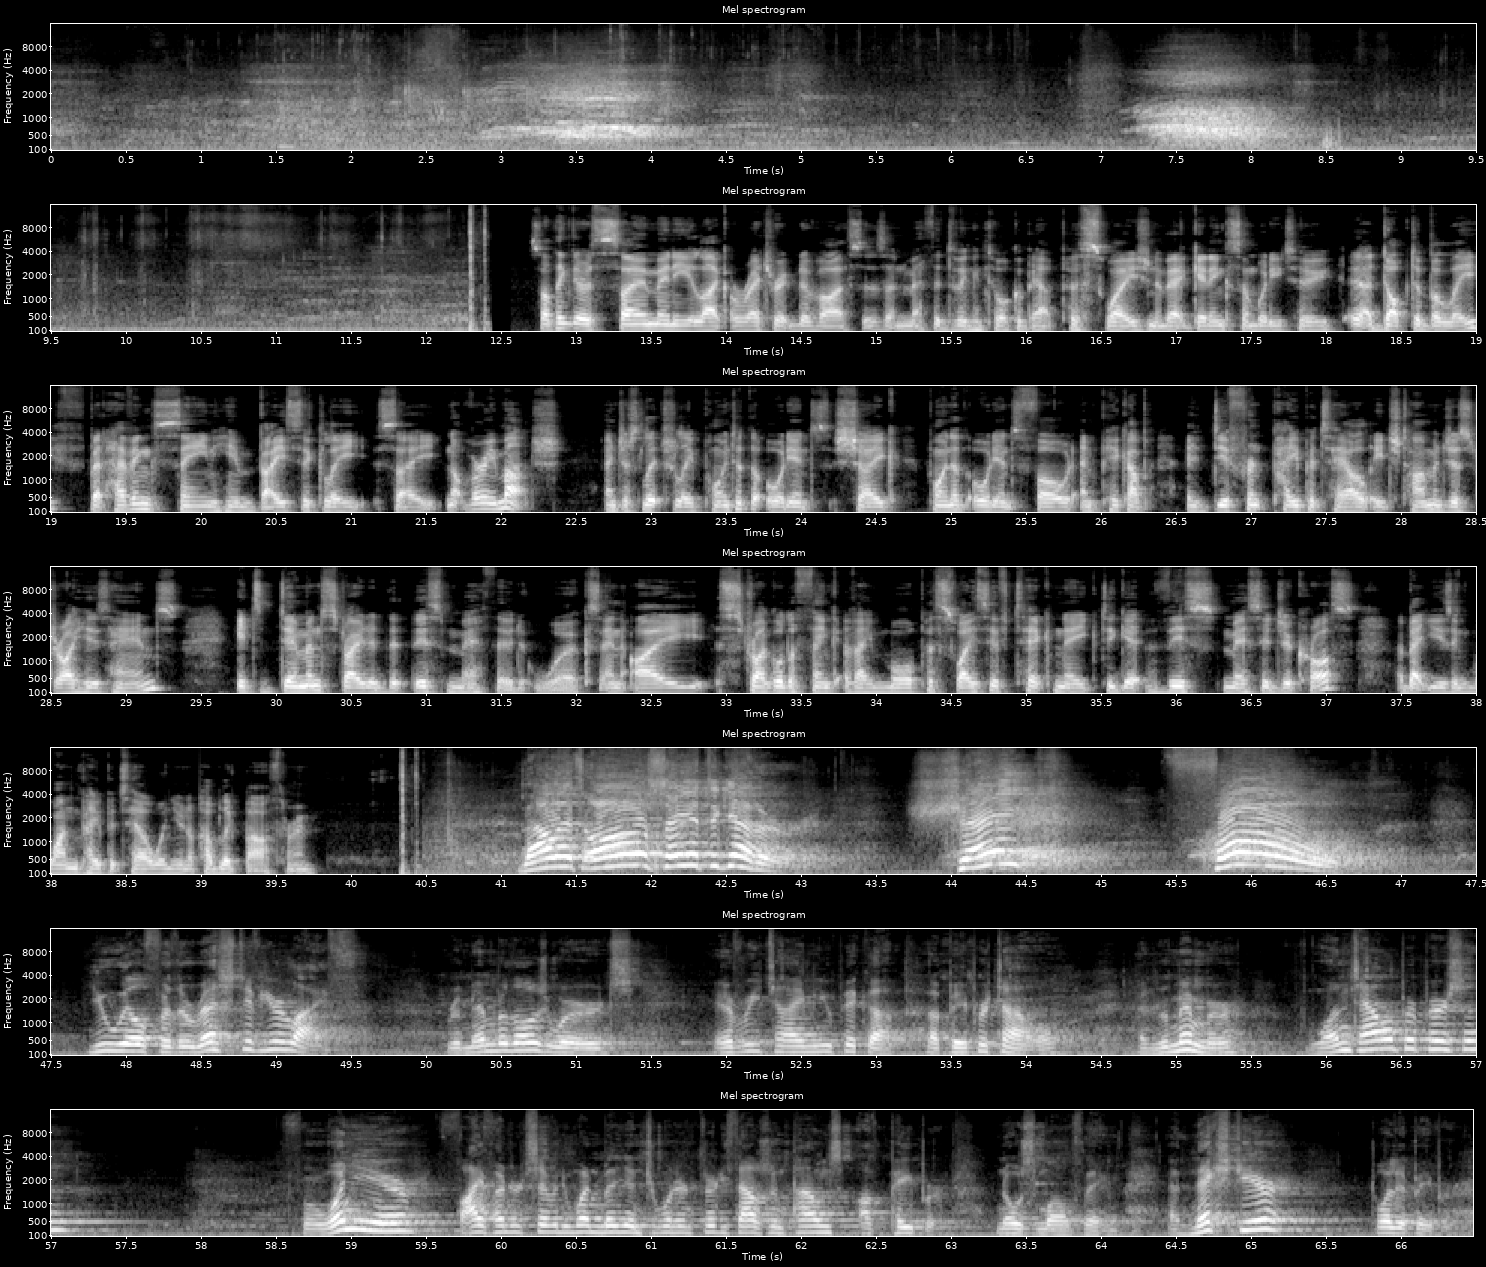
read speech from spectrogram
So I think there are so many like rhetoric devices and methods we can talk about persuasion about getting somebody to adopt a belief. But having seen him basically say not very much and just literally point at the audience, shake, point at the audience, fold, and pick up a different paper towel each time and just dry his hands, it's demonstrated that this method works. And I struggle to think of a more persuasive technique to get this message across about using one paper towel when you're in a public bathroom. Now let's all say it together. Shake, fold. You will, for the rest of your life, remember those words every time you pick up a paper towel. And remember, one towel per person for one year, 571,230,000 pounds of paper. No small thing. And next year, toilet paper.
